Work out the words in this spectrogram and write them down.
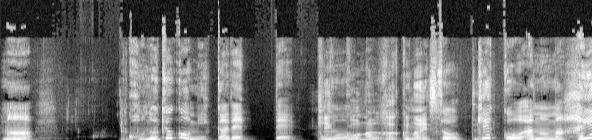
まあ、この曲を3日でって結構長くないですか？そう、結構、あの、まあ、早めに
